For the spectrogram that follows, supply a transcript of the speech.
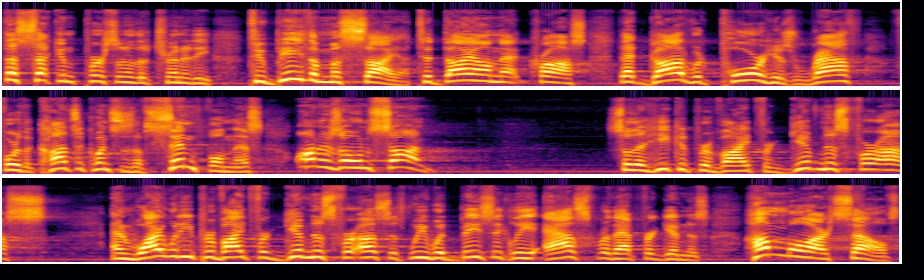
the second person of the Trinity, to be the Messiah, to die on that cross, that God would pour his wrath for the consequences of sinfulness on his own son so that he could provide forgiveness for us. And why would he provide forgiveness for us if we would basically ask for that forgiveness? Humble ourselves,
